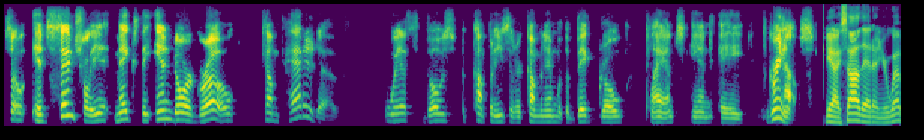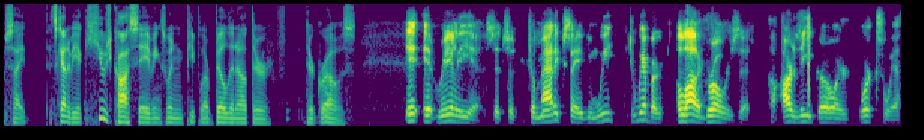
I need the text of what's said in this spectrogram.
So essentially it makes the indoor grow competitive with those companies that are coming in with a big grow plants in a greenhouse. Yeah, I saw that on your website. It's got to be a huge cost savings when people are building out their their grows. It, it really is. It's a dramatic saving. We we have a, a lot of growers that our lead grower works with,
